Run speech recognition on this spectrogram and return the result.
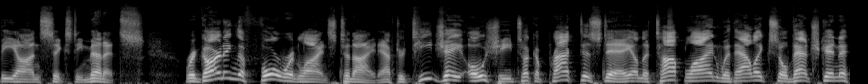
beyond 60 minutes. Regarding the forward lines tonight, after TJ Oshie took a practice day on the top line with Alex Ovechkin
